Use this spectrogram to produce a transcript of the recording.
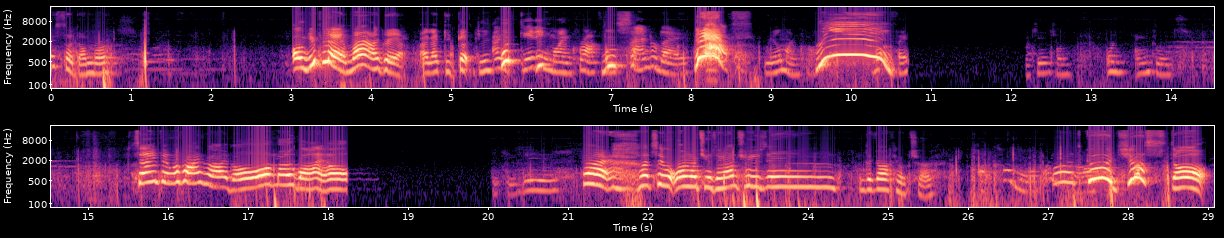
It's so dumb, bro. Oh, you play Minecraft. I like to cut you. I'm getting Minecraft on Saturday. Yeah! Real Minecraft. Whee! On, on. Same thing with Minecraft or mobile. Right, let's see what one we're choosing. I'm choosing the Garfield show. Oh, come on. Oh, it's good. Just stop.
